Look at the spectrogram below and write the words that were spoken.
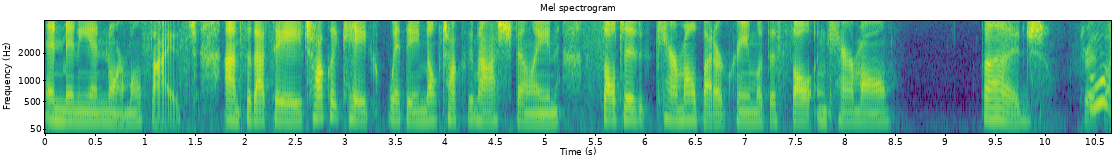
in mini and normal sized. Um, so that's a chocolate cake with a milk chocolate ganache filling salted caramel buttercream with a salt and caramel fudge drizzle. Ooh.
